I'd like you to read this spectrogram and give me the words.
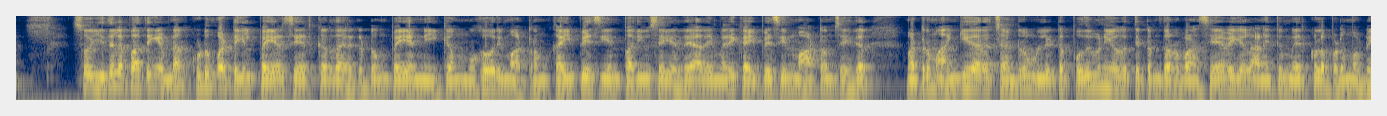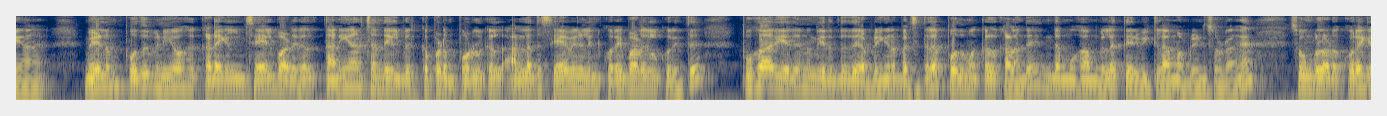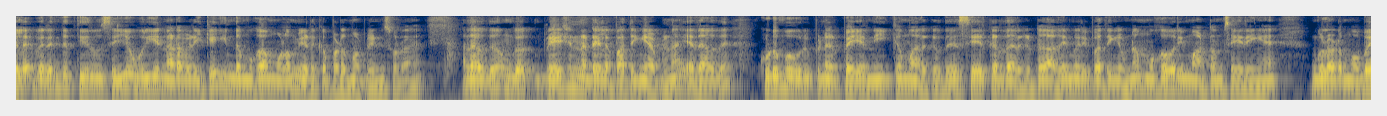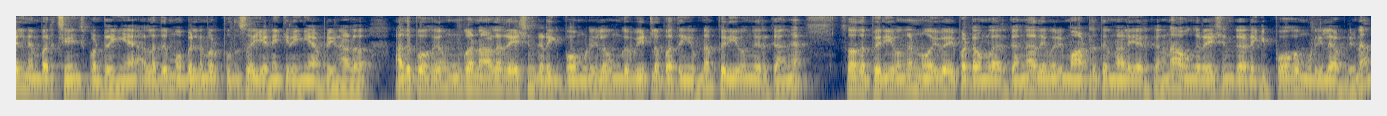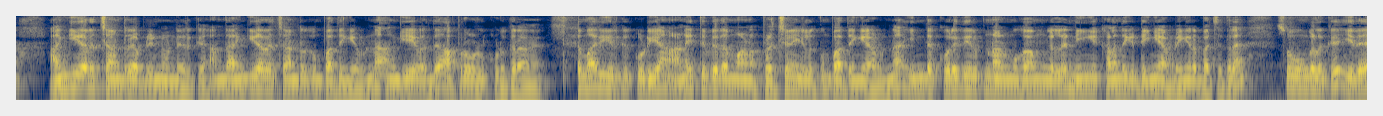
ஸோ இதில் பார்த்தீங்க அப்படின்னா குடும்ப அட்டையில் பெயர் சேர்க்கிறதா இருக்கட்டும் பெயர் நீக்கம் முகவரி மாற்றம் கைபேசி எண் பதிவு செய்கிறது அதே மாதிரி கைபேசி எண் மாற்றம் செய்தல் மற்றும் அங்கீகார சான்று உள்ளிட்ட பொது விநியோக திட்டம் தொடர்பான சேவைகள் அனைத்தும் மேற்கொள்ளப்படும் அப்படிங்கிறாங்க மேலும் பொது விநியோக கடைகளின் செயல்பாடுகள் தனியார் சந்தையில் விற்கப்படும் பொருட்கள் அல்லது சேவைகளின் குறைபாடுகள் குறித்து புகார் ஏதேனும் இருந்தது அப்படிங்கிற பட்சத்தில் பொதுமக்கள் கலந்து இந்த முகாம்களில் தெரிவிக்கலாம் அப்படின்னு சொல்கிறாங்க ஸோ உங்களோட குறைகளை விரைந்து தீர்வு செய்ய உரிய நடவடிக்கை இந்த முகாம் மூலம் எடுக்கப்படும் அப்படின்னு சொல்கிறாங்க அதாவது உங்கள் ரேஷன் அட்டையில் பார்த்தீங்க அப்படின்னா ஏதாவது குடும்ப உறுப்பினர் பெயர் நீக்கமாக இருக்கிறது சேர்க்கிறதா இருக்கட்டும் அதே மாதிரி பார்த்தீங்க அப்படின்னா முகவரி மாற்றம் செய்கிறீங்க உங்களோட மொபைல் நம்பர் சேஞ்ச் பண்ணுறீங்க அல்லது மொபைல் நம்பர் புதுசாக இணைக்கிறீங்க அப்படின்னாலோ அது போக உங்களால் ரேஷன் கடைக்கு போக முடியல. உங்கள் வீட்டில் பார்த்தீங்க அப்படின்னா பெரியவங்க இருக்காங்க. ஸோ அந்த பெரியவங்க நோய்வாய்ப்பட்டவங்களாக இருக்காங்க. அதே மாதிரி மாற்றுத்திறனாளியாக இருக்காங்கன்னா அவங்க ரேஷன் கடைக்கு போக முடியல அப்படின்னா அங்கீகார சான்று அப்படின்னு ஒன்று இருக்குது அந்த அங்கீகார சான்றுக்கும் பார்த்தீங்க அப்படின்னா அங்கேயே வந்து அப்ரூவல் கொடுக்குறாங்க. இந்த மாதிரி இருக்கக்கூடிய அனைத்து விதமான பிரச்சனைகளுக்கும் பார்த்தீங்க அப்படின்னா இந்த குறைதீர்ப்பு நாள் முகாம்களில் நீங்கள் கலந்துக்கிட்டீங்க அப்படிங்கிற பட்சத்தில் ஸோ உங்களுக்கு இதை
